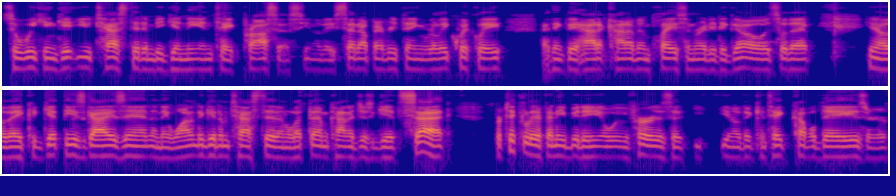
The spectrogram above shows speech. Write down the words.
so we can get you tested and begin the intake process. You know, they set up everything really quickly. I think they had it kind of in place and ready to go so that, you know, they could get these guys in and they wanted to get them tested and let them kind of just get set. Particularly if anybody, you know, we've heard is that, you know, that can take a couple days or,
